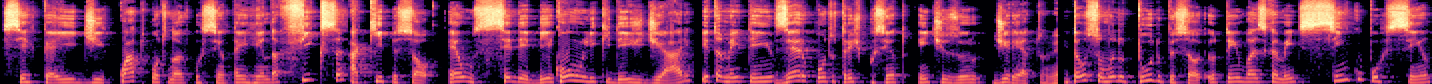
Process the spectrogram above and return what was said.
cerca aí de 4,9% está em renda fixa. Aqui, pessoal, é um CDB com liquidez diária e também tenho 0,3% em tesouro direto. Né? Então, somando tudo, pessoal, eu tenho basicamente 5%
